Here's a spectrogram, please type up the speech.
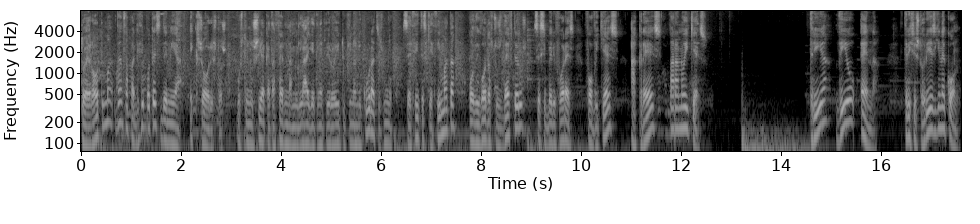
Το ερώτημα δεν θα απαντηθεί ποτέ στην ταινία Εξόριστος, που στην ουσία καταφέρει να μιλάει για την επιρροή του κοινωνικού ρατσισμού σε θύτες και θύματα, οδηγώντας τους δεύτερους σε συμπεριφορές φοβικές, ακραίες, παρανοϊκές. 3, 2, 1. Τρεις ιστορίες γυναικών.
